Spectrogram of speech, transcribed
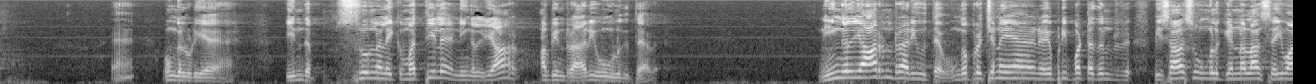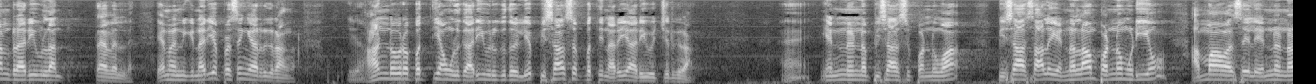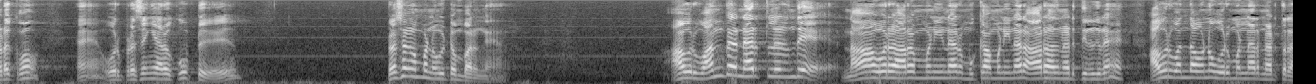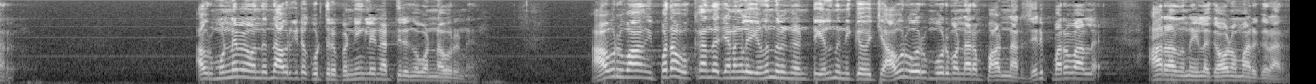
உங்களுடைய இந்த சூழ்நிலைக்கு மத்தியில் நீங்கள் யார்? அப்படின்ற அறிவு உங்களுக்கு தேவை. நீங்கள் யாருன்ற அறிவு தேவை. உங்கள் பிரச்சனையை எப்படிப்பட்டதுன்ற பிசாசு உங்களுக்கு என்னெல்லாம் செய்வான்ற அறிவுலாம் தேவையில்லை. ஏன்னா இன்னைக்கு நிறைய பிரசங்க இருக்கிறாங்க. ஆண்டவரை பற்றி அவங்களுக்கு அறிவு இருக்குதோ இல்லையோ பிசாசை பற்றி நிறைய அறிவு வச்சுருக்கிறாங்க என்னென்ன பிசாசு பண்ணுவான்? பிசாசால் என்னெல்லாம் பண்ண முடியும்? அமாவாசையில் என்ன நடக்கும்? ஒரு ஒரு பிரசங்கியாரை கூப்பிட்டு பிரசங்கம் பண்ண விட்டோம் பாருங்க. அவர் வந்த நேரத்துலேருந்தே நான் ஒரு அரை மணி நேரம் முக்கால் மணி நேரம் ஆறாவது நடத்திருக்கிறேன் அவர் வந்தவொன்னே ஒரு மணி நேரம் நடத்துகிறாரு அவர் முன்னமே வந்திருந்தால் அவர்கிட்ட கொடுத்துருப்பேன். நீங்களே நடத்திடுங்க ஒன் ஹவர்னு அவர் வாங்க இப்போ தான் உட்காந்த ஜனங்களை எழுந்துருங்கன்ட்டு எழுந்து நிற்க வச்சு அவர் ஒரு ஒரு மணி நேரம் பாடினார். சரி பரவாயில்ல. ஆராதனையில் கவனமாக இருக்கிறார்.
